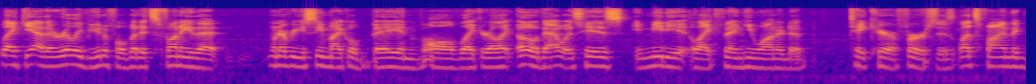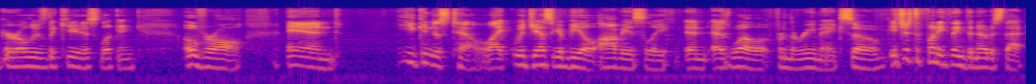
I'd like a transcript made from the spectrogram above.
like yeah, they're really beautiful, but it's funny that whenever you see Michael Bay involved, like you're like, "Oh, that was his immediate like thing he wanted to take care of first is let's find the girl who's the cutest looking overall." And you can just tell, like with Jessica Biel, obviously, and as well from the remake. So it's just a funny thing to notice that.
